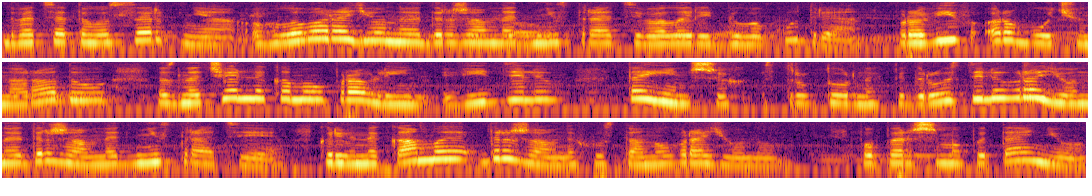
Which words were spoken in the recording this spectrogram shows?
20 серпня голова районної державної адміністрації Валерій Білокудря провів робочу нараду з начальниками управлінь, відділів та інших структурних підрозділів районної державної адміністрації, керівниками державних установ району. По першому питанню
